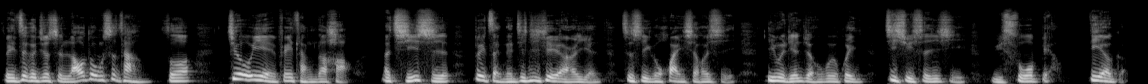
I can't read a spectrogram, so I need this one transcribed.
所以这个就是劳动市场说就业非常的好。那其实对整个经济而言，这是一个坏消息，因为联准会会继续升息与缩表。第二个，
